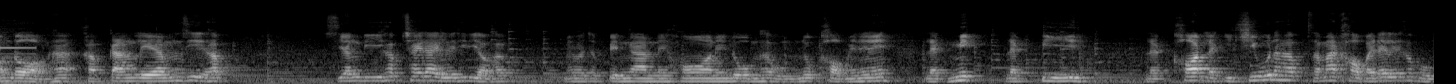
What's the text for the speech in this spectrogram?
2ดอกนะฮะขับกลางแหลมที่ครับเสียงดีครับใช้ได้เลยทีเดียวครับ ไม่ว่าจะเป็นงานในฮอในโดมครับผมยกขอบในนี้แหลกมิกแหลกปีแหลกคอร์ดแหลกอีคิวนะครับ สามารถเข้าไปได้เลยครับผม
